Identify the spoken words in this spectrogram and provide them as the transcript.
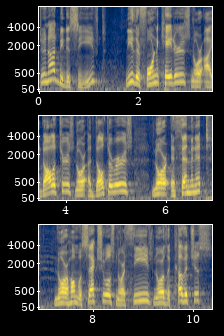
Do not be deceived. Neither fornicators, nor idolaters, nor adulterers, nor effeminate, nor homosexuals, nor thieves, nor the covetous,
